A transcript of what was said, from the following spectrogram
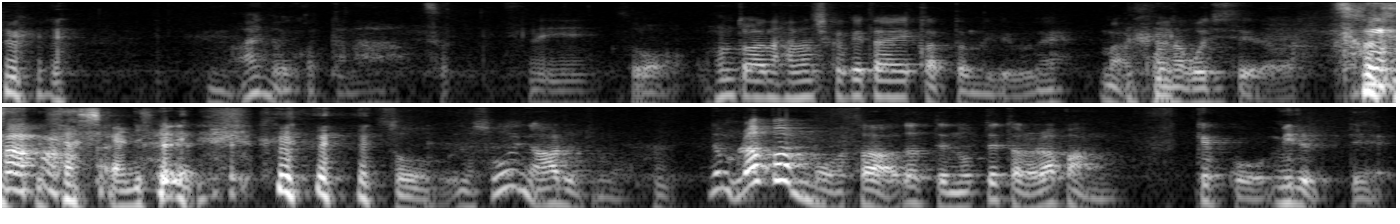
な、うん、ああいうのよかったな。そうですね。そう。本当はね話しかけたかったんだけどね。まあこんなご時世だから。そうですね確かに。そう。そういうのあると思う、でもラパンもさだって乗ってたらラパン結構見るって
